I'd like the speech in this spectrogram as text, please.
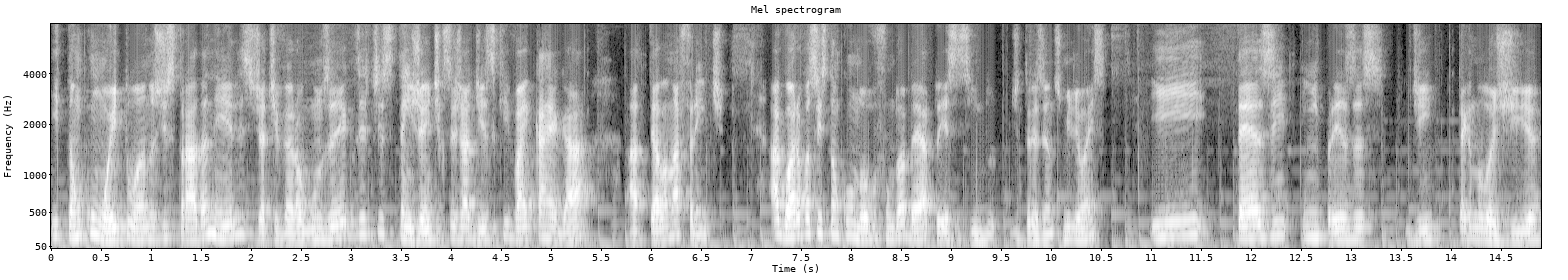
e estão com oito anos de estrada neles, já tiveram alguns exits, tem gente que você já disse que vai carregar a tela na frente. Agora vocês estão com um novo fundo aberto, esse sim de 300 milhões, e tese em empresas de tecnologia,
